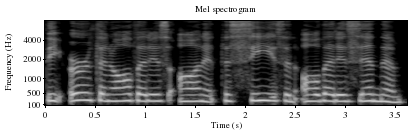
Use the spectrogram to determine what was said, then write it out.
the earth and all that is on it, the seas and all that is in them.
